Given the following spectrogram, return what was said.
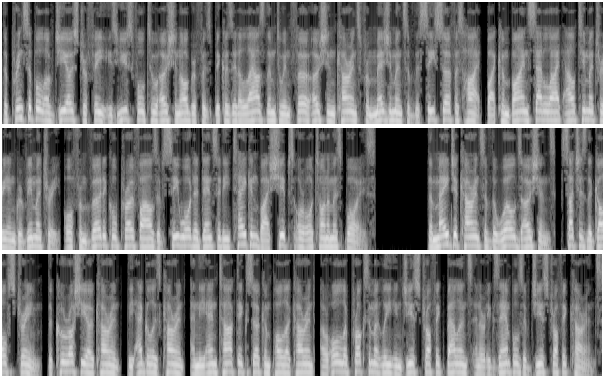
The principle of geostrophy is useful to oceanographers because it allows them to infer ocean currents from measurements of the sea surface height by combined satellite altimetry and gravimetry or from vertical profiles of seawater density taken by ships or autonomous buoys. The major currents of the world's oceans, such as the Gulf Stream, the Kuroshio Current, the Agulhas Current, and the Antarctic Circumpolar Current, are all approximately in geostrophic balance and are examples of geostrophic currents.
